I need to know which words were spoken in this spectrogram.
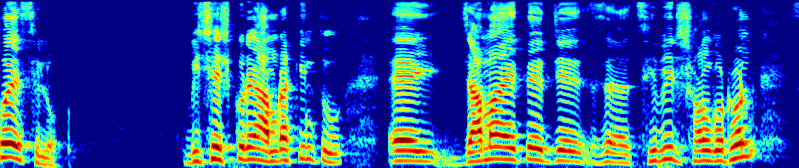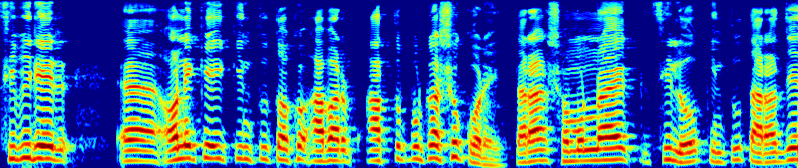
হয়েছিল। বিশেষ করে আমরা কিন্তু এই জামায়াতের যে শিবির সংগঠন, শিবিরের অনেকেই কিন্তু তখন আবার আত্মপ্রকাশও করে। তারা সমন্বয়ক ছিল, কিন্তু তারা যে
